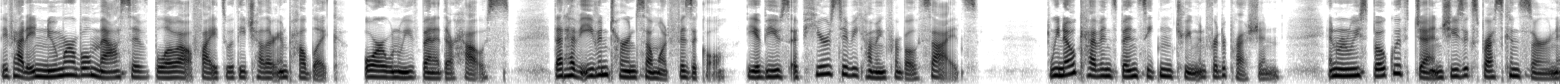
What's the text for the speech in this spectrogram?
They've had innumerable massive blowout fights with each other in public or when we've been at their house that have even turned somewhat physical. The abuse appears to be coming from both sides. We know Kevin's been seeking treatment for depression, and when we spoke with Jen, she's expressed concern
